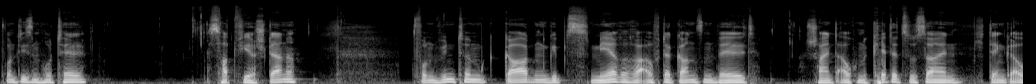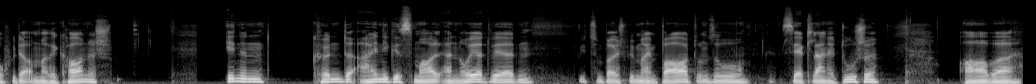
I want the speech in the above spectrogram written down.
von diesem Hotel. Es hat vier Sterne. Von Windham Garden gibt es mehrere auf der ganzen Welt. Scheint auch eine Kette zu sein. Ich denke auch wieder amerikanisch. Innen könnte einiges mal erneuert werden, wie zum Beispiel mein Bad und so. Sehr kleine Dusche aber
